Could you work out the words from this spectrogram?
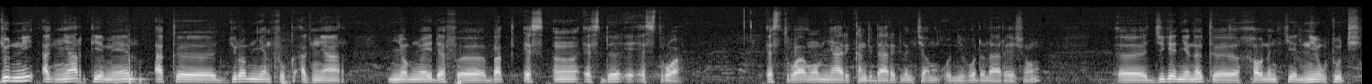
junni ak ñaar téeméer ak juróom-ñeent fukk ak ñaar ñoom ñooy def bac S1 S2 et S3 S3 moom ñaari candidat rek lañ ci am au niveau de la région. Jigéen ñi nag xaw nañ cee néew tuuti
